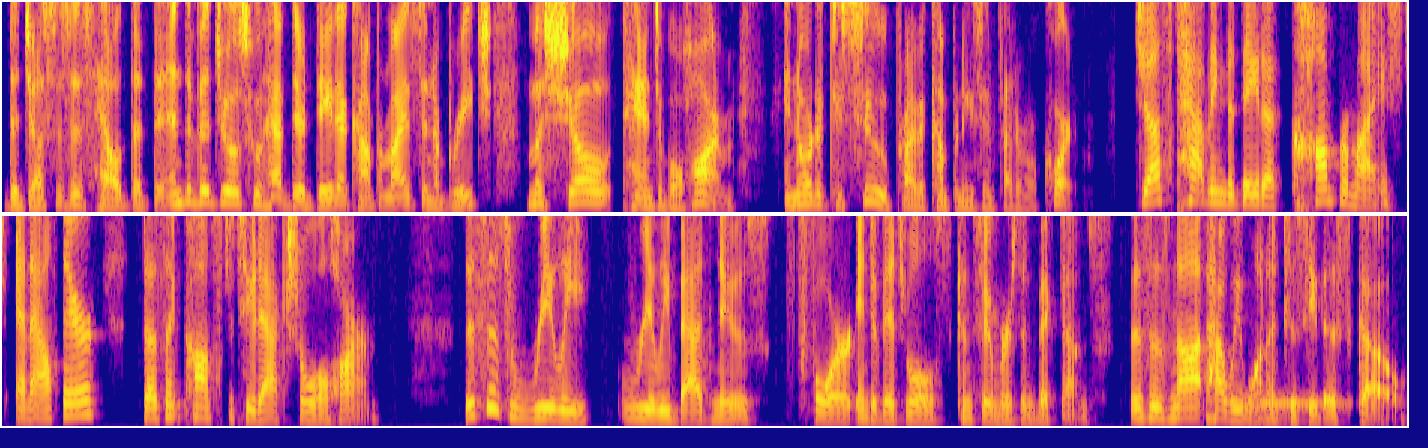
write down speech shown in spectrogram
The justices held that the individuals who have their data compromised in a breach must show tangible harm in order to sue private companies in federal court just having the data compromised and out there doesn't constitute actual harm. This is really, really bad news for individuals, consumers, and victims. This is not how we wanted to see this go.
